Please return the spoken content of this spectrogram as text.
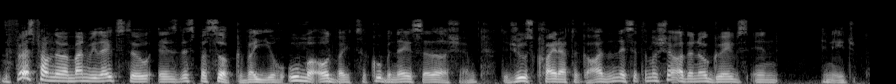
The first problem the Ramban relates to is this pasuk, The Jews cried out to God, and then they said to Moshe, are there no graves in, in Egypt?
